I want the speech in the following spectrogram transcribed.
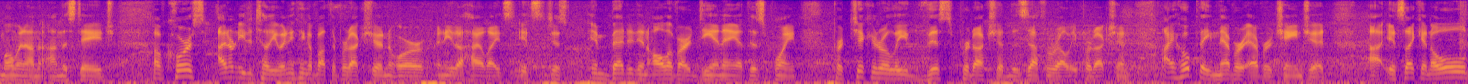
moment on the, on the stage. Of course, I don't need to tell you anything about the production or any of the highlights. It's just embedded in all of our DNA at this point, particularly this production, the Zeffirelli production. I hope they never ever change it. Uh, it's like an old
